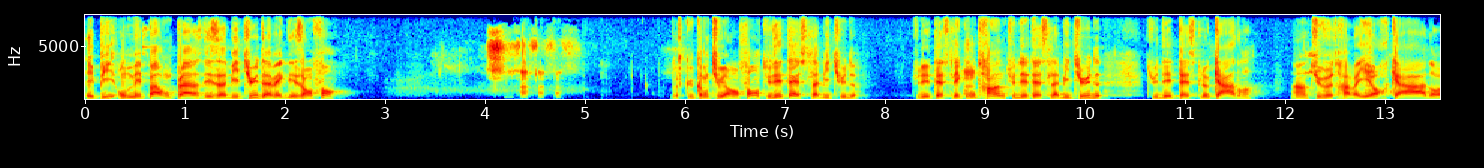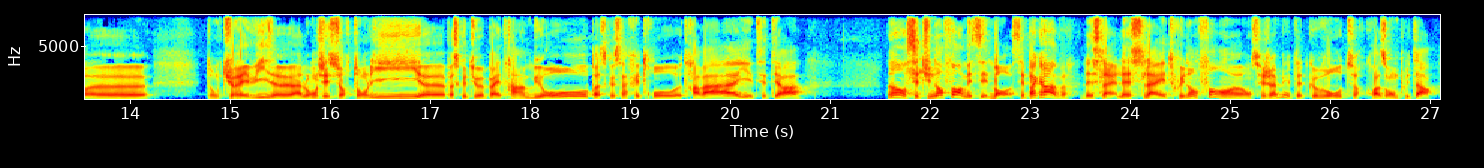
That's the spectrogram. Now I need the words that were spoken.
Et puis on met pas en place des habitudes avec des enfants. Parce que quand tu es enfant, tu détestes l'habitude. Tu détestes les contraintes, tu détestes l'habitude, tu détestes le cadre, hein, tu veux travailler hors cadre, euh, donc tu révises euh, allongé sur ton lit, euh, parce que tu veux pas être à un bureau, parce que ça fait trop travail, etc. Non, c'est une enfant, mais c'est bon, c'est pas grave. Laisse-la être une enfant, euh, on sait jamais, peut-être que vos routes se recroiseront plus tard.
